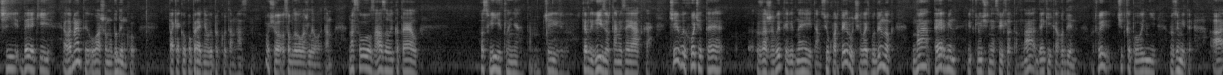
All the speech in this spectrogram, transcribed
Чи деякі елементи у вашому будинку, так як у попередньому випадку, там ну, що особливо важливо, там насос, газовий котел, освітлення, там, чи телевізор там і зарядка. Чи ви хочете заживити від неї там, всю квартиру чи весь будинок на термін відключення світла там, на декілька годин. От ви чітко повинні розуміти. А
